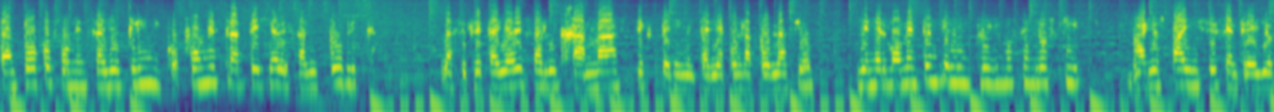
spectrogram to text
Tampoco fue un ensayo clínico, fue una estrategia de salud pública. La Secretaría de Salud jamás experimentaría con la población y en el momento en que lo incluimos en los kits, Varios países, entre ellos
